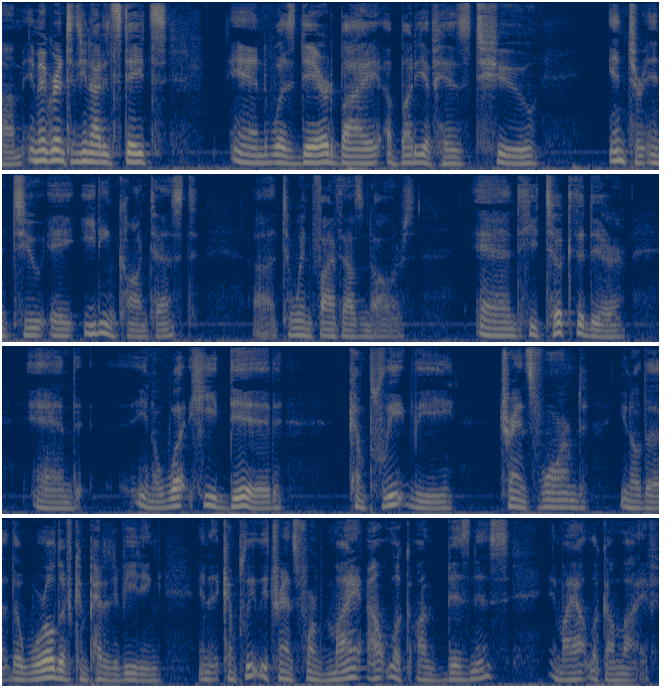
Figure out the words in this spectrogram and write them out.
Um, immigrant to the United States and was dared by a buddy of his to enter into a eating contest uh, to win five thousand dollars and he took the dare and you know what he did completely transformed you know the the world of competitive eating and it completely transformed my outlook on business and my outlook on life.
